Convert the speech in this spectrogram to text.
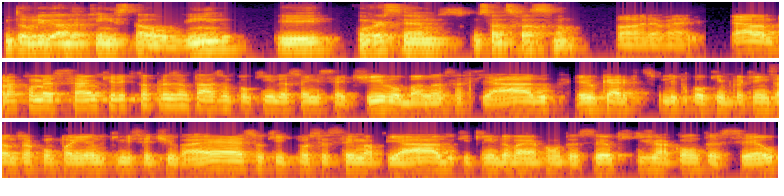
muito obrigado a quem está ouvindo e conversemos com satisfação. Bora, velho. Alan, para começar, eu queria que tu apresentasse um pouquinho dessa iniciativa, o Balanço Afiado. Eu quero que tu explique um pouquinho para quem está nos acompanhando que iniciativa é essa, o que, que vocês têm mapeado, o que, que ainda vai acontecer, o que, que já aconteceu.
